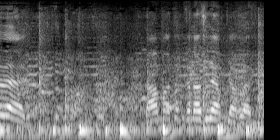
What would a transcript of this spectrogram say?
Evet. Damadın kınasını yapacaklar.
